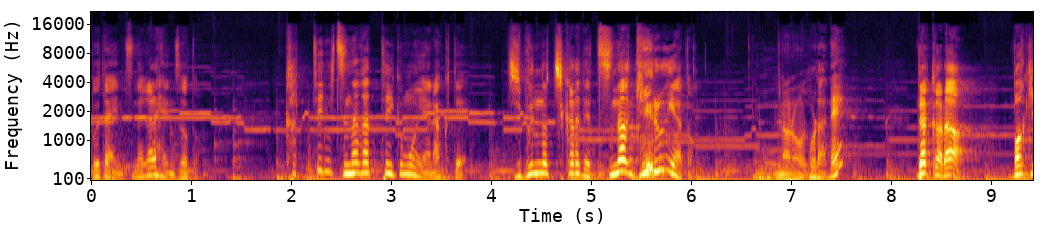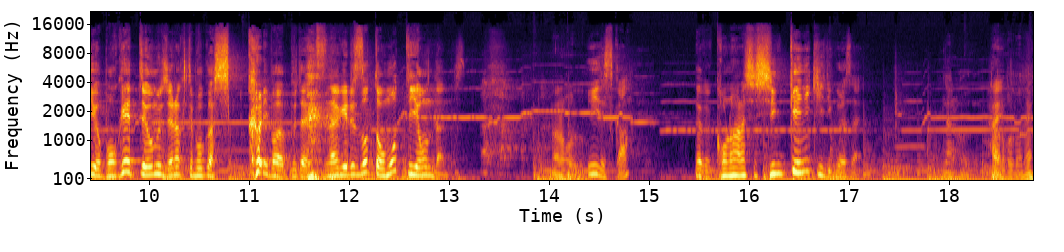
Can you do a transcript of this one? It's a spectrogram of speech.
舞台につながらへんぞと。勝手につながっていくもんやなくて自分の力でつなげるんやと。なるほど。ほらね。だからバキをボケって読むんじゃなくて僕はしっかり舞台につなげるぞと思って読んだんです。なるほど。いいですか？だからこの話真剣に聞いてください。なるほど。なるほどね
